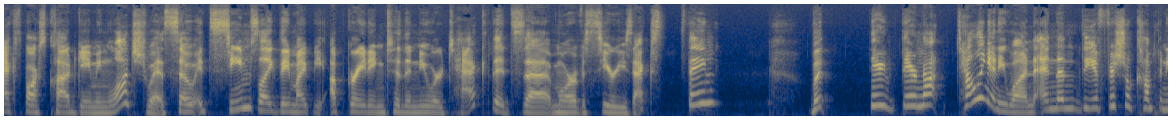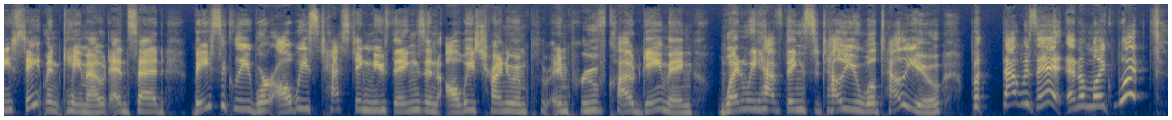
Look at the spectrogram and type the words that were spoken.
Xbox Cloud Gaming launched with. So it seems like they might be upgrading to the newer tech that's uh, more of a Series X thing. They they're not telling anyone. And then the official company statement came out and said basically, we're always testing new things and always trying to imp- improve cloud gaming. When we have things to tell you, we'll tell you. But that was it. And I'm like, what?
